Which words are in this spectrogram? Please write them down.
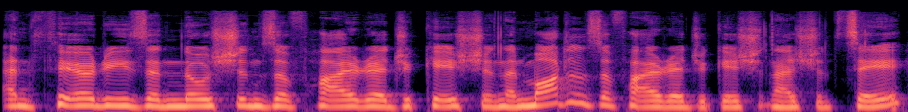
and theories and notions of higher education and models of higher education, I should say,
